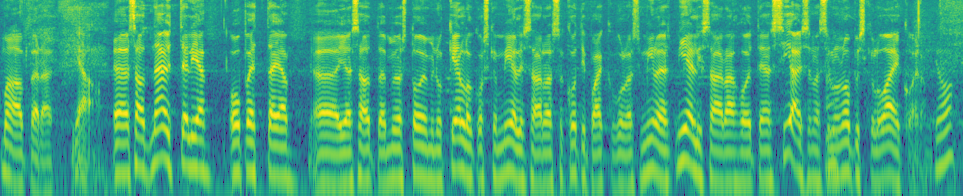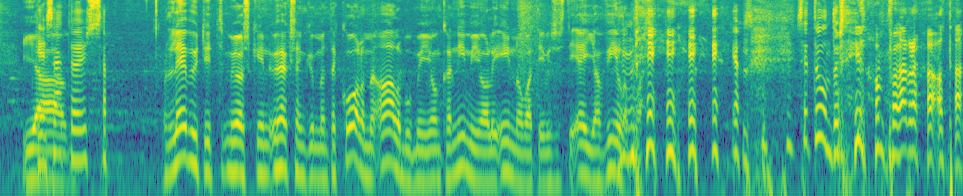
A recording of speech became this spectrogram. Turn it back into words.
maaperän. Joo. Sä oot näyttelijä, opettaja ja sä oot myös toiminut Kellokosken mielisairaalassa kotipaikkakunnassa mielisairaanhoitajan sijaisena silloin opiskeluaikoina. Joo. Ja Kesätöissä. Levytit myöskin 93 albumi, jonka nimi oli innovatiivisesti Eija Vilpas. Se tuntui silloin parhaalta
